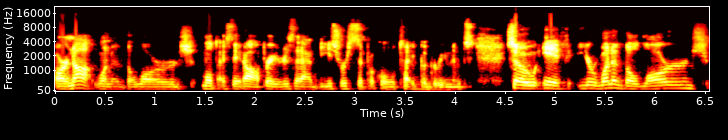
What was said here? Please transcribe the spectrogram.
are not one of the large multi-state operators that have these reciprocal type agreements. So if you're one of the large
